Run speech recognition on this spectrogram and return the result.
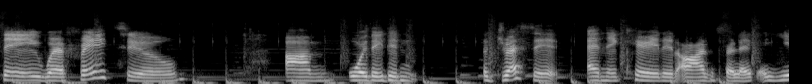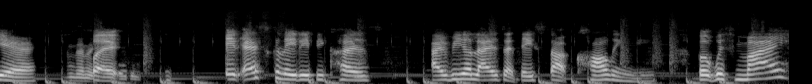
they were afraid to, um, or they didn't address it and they carried it on for like a year. But it escalated because I realized that they stopped calling me. But with my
